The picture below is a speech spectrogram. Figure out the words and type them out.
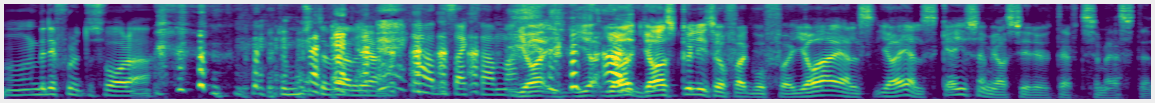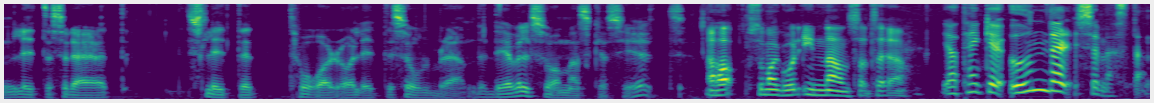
Mm, men det får du inte svara. Du måste välja. jag hade sagt samma. Jag, jag, jag, jag skulle i så fall gå för, jag, äls, jag älskar ju som jag ser ut efter semestern. Lite sådär ett slitet hår och lite solbränd. Det är väl så man ska se ut. Jaha, så man går innan så att säga. Jag tänker under semestern.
